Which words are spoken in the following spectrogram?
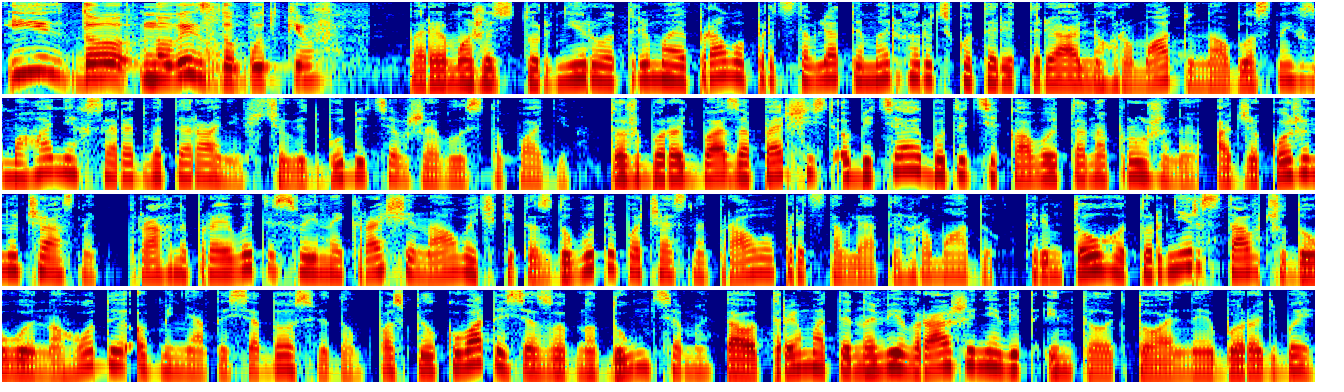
і до нових здобутків. Переможець турніру отримає право представляти Миргородську територіальну громаду на обласних змаганнях серед ветеранів, що відбудуться вже в листопаді. Тож боротьба за першість обіцяє бути цікавою та напруженою, адже кожен учасник прагне проявити свої найкращі навички та здобути почесне право представляти громаду. Крім того, турнір став чудовою нагодою обмінятися досвідом, поспілкуватися з однодумцями та отримати нові враження від інтелектуальної боротьби.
